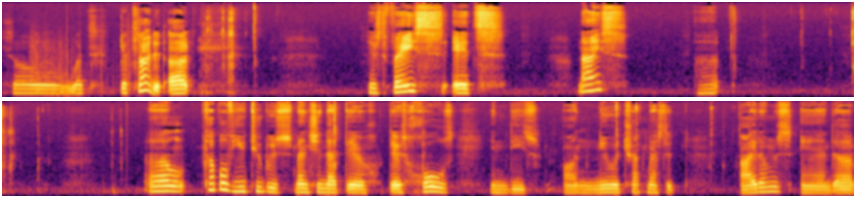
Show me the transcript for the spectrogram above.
So let's get started. Uh, here's the face. It's nice. Uh, a couple of YouTubers mentioned that there there's holes in these on newer Trackmaster items and uh,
